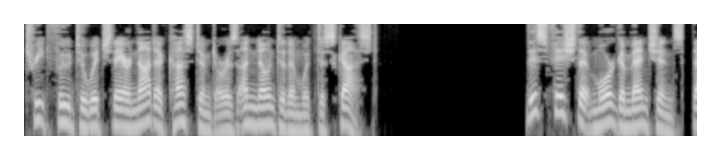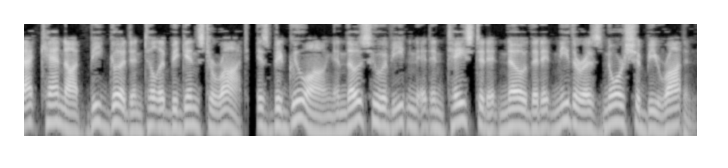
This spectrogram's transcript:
treat food to which they are not accustomed or is unknown to them with disgust. This fish that Morga mentions, that cannot be good until it begins to rot, is bagoong and those who have eaten it and tasted it know that it neither is nor should be rotten.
